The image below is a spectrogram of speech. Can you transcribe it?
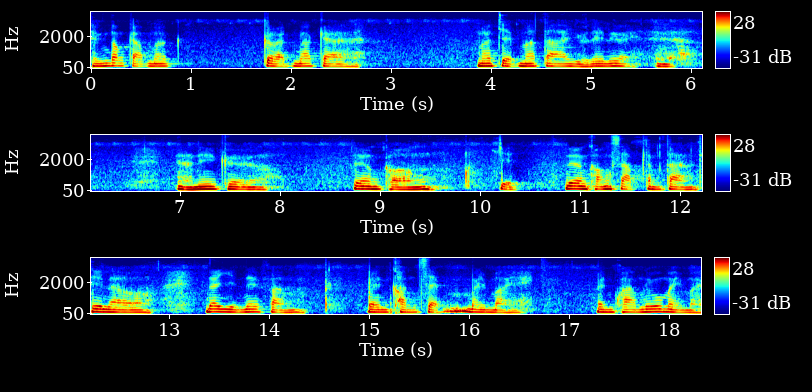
ถึงต้องกลับมาเกิดมาแก่ มาเจ็บมาตายอยู่เรื่อยๆอันนี้คือเรื่องของจิต เรื่องของศัพท์ต่างๆ ที่เราได้ยินได้ฟังเป็น concept ใหม่ ๆ เป็นความรู้ใหม่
